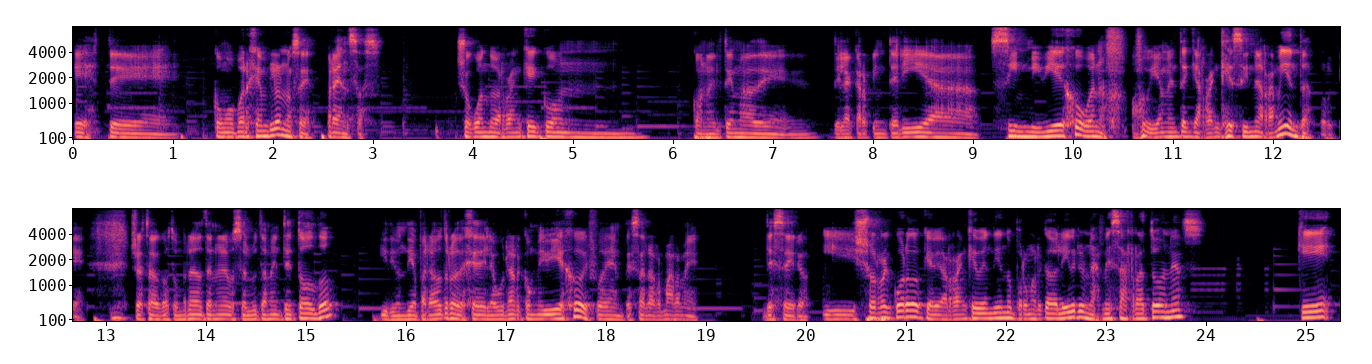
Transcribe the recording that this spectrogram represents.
Este, como por ejemplo, no sé, prensas. Yo cuando arranqué con, con el tema de, de la carpintería sin mi viejo, bueno, obviamente que arranqué sin herramientas, porque yo estaba acostumbrado a tener absolutamente todo, y de un día para otro dejé de laburar con mi viejo y fue a empezar a armarme de cero. Y yo recuerdo que arranqué vendiendo por Mercado Libre unas mesas ratonas que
